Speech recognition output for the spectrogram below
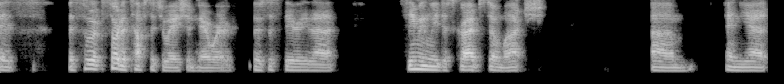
it's it's sort sort of tough situation here where there's this theory that seemingly describes so much um and yet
